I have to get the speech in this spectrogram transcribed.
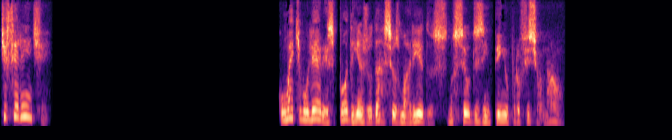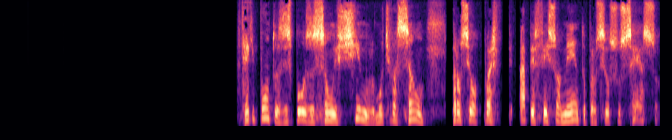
diferente. Como é que mulheres podem ajudar seus maridos no seu desempenho profissional? Até que ponto as esposas são estímulo, motivação para o seu aperfeiçoamento, para o seu sucesso?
